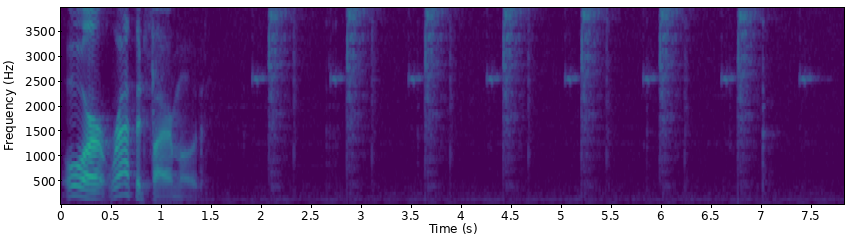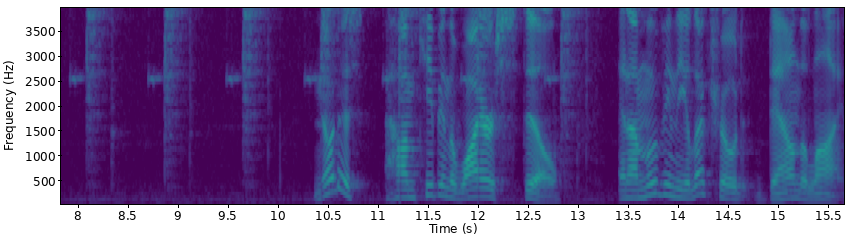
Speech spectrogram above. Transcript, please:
or rapid fire mode. Notice how I'm keeping the wire still and I'm moving the electrode down the line.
